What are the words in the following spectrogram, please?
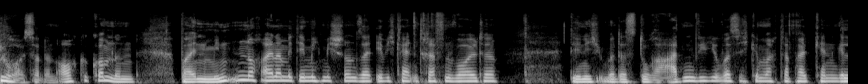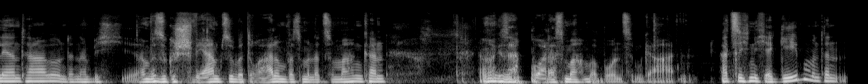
Ja, ist er dann auch gekommen. Dann war in Minden noch einer, mit dem ich mich schon seit Ewigkeiten treffen wollte, den ich über das Doraden-Video, was ich gemacht habe, halt kennengelernt habe. Und dann hab ich, haben wir so geschwärmt so über Doraden und was man dazu machen kann. Dann haben wir gesagt, boah, das machen wir bei uns im Garten. Hat sich nicht ergeben und dann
